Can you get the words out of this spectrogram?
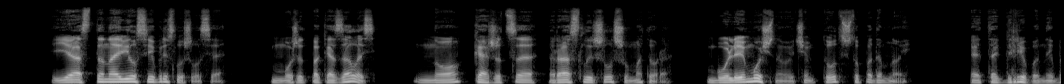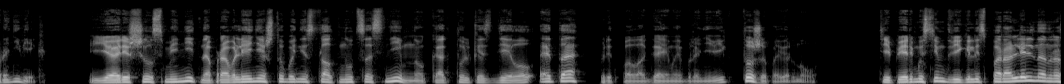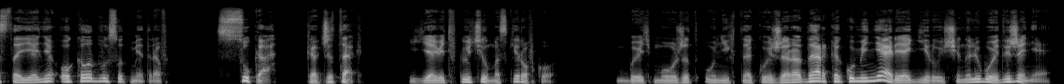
Я остановился и прислушался. Может, показалось, но, кажется, расслышал шум мотора. Более мощного, чем тот, что подо мной. Это гребаный броневик. Я решил сменить направление, чтобы не столкнуться с ним, но как только сделал это, предполагаемый броневик тоже повернул. Теперь мы с ним двигались параллельно на расстояние около 200 метров. Сука! Как же так? Я ведь включил маскировку. Быть может, у них такой же радар, как у меня, реагирующий на любое движение.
